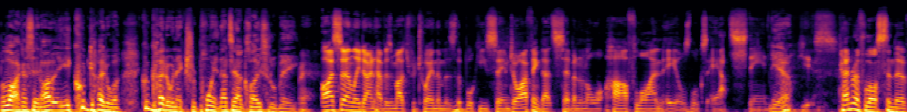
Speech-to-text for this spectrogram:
but like I said, I, it could go to a could go to an extra point. That's how close it'll be. I certainly don't have as much between them as the bookies seem to. I think that seven and a half line Eels looks outstanding. Yeah. yes, Penrith lost in the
